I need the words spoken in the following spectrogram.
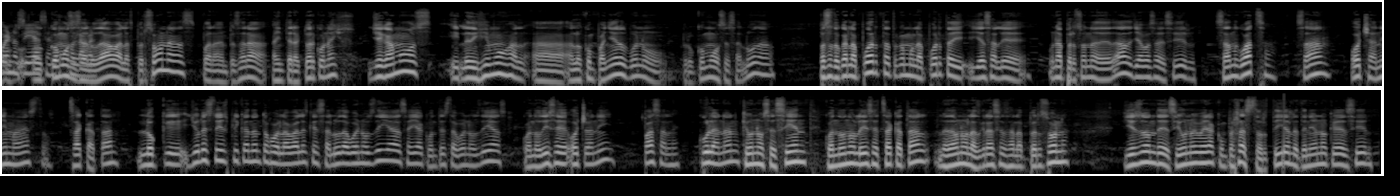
buenos días, cómo se saludaba a las personas para empezar a, interactuar con ellos. Llegamos y le dijimos a, los compañeros, bueno, pero ¿cómo se saluda? Vas a tocar la puerta, tocamos la puerta y ya sale una persona de edad, ya vas a decir, San WhatsApp, San, Ocha anima esto, saca tal. Lo que yo le estoy explicando en Tojolabal es que saluda buenos días, ella contesta buenos días. Cuando dice Ochani, pásale. Kulanan, que uno se siente. Cuando uno le dice saca tal, le da uno las gracias a la persona. Y es donde si uno iba a ir a comprar las tortillas, le tenía uno que decir,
